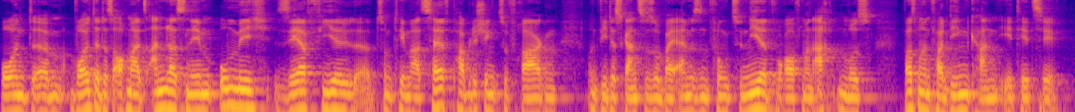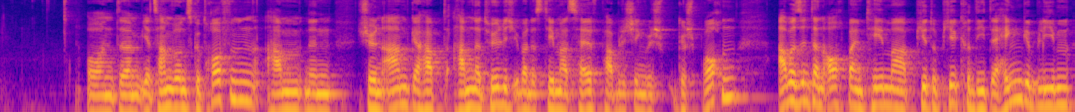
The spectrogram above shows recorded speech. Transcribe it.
und ähm, wollte das auch mal als Anlass nehmen, um mich sehr viel äh, zum Thema Self-Publishing zu fragen und wie das Ganze so bei Amazon funktioniert, worauf man achten muss, was man verdienen kann, etc. Und ähm, jetzt haben wir uns getroffen, haben einen schönen Abend gehabt, haben natürlich über das Thema Self-Publishing ges gesprochen, aber sind dann auch beim Thema Peer-to-Peer-Kredite hängen geblieben,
